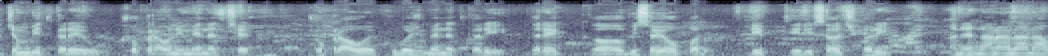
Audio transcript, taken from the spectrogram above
અચંબિત કરે એવું છોકરાઓની મહેનત છે. છોકરાઓએ ખૂબ જ મહેનત કરી, દરેક વિષયો પર ડીપથી રિસર્ચ કરી અને નાના નાના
